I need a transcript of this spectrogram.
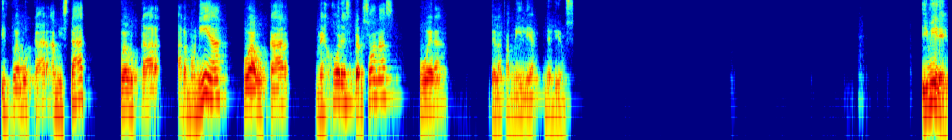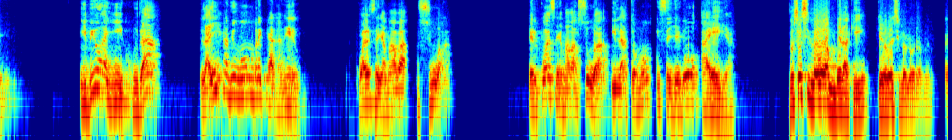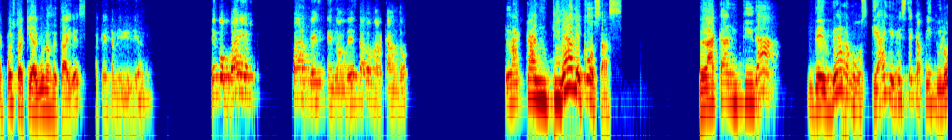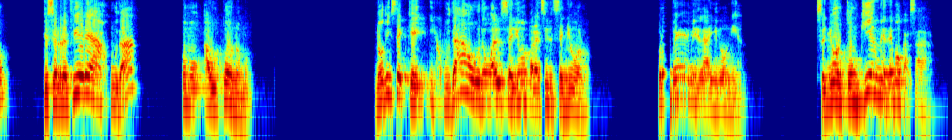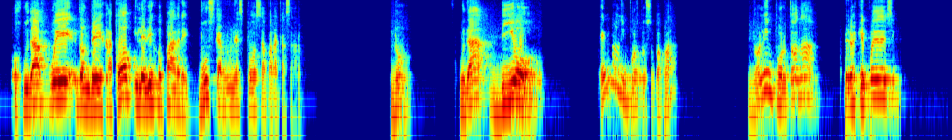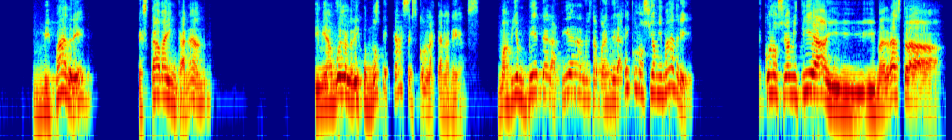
Y fue a buscar amistad, fue a buscar armonía, fue a buscar mejores personas fuera de la familia de Dios. Y mire, y vio allí Judá, la hija de un hombre cananeo, cual se llamaba Sua, el cual se llamaba Sua, y la tomó y se llegó a ella. No sé si logran ver aquí, quiero ver si lo logran. He puesto aquí algunos detalles, acá está mi Biblia. Tengo varios partes en donde he estado marcando la cantidad de cosas, la cantidad de verbos que hay en este capítulo que se refiere a Judá como autónomo. No dice que y Judá oró al Señor para decir, Señor, provéeme la idónea. Señor, ¿con quién me debo casar? O Judá fue donde Jacob y le dijo, Padre, búscame una esposa para casar. No. Judá vio. Él no le importó su papá. No le importó nada. Pero es que puede decir, mi padre estaba en Canaán y mi abuelo le dijo, no te cases con las cananeas. Más bien vete a la tierra nuestra parentera. Ahí conoció a mi madre. Ahí conoció a mi tía y, y madrastra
